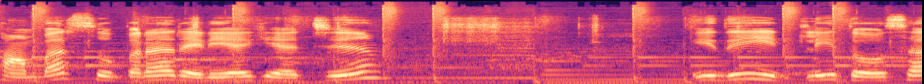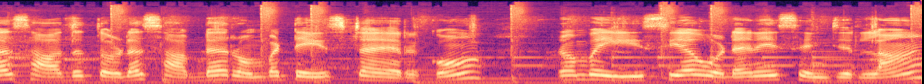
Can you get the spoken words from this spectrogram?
சாம்பார் சூப்பராக ரெடியாகியாச்சு இது இட்லி தோசை சாதத்தோட சாப்பிட ரொம்ப டேஸ்ட்டாக இருக்கும். ரொம்ப ஈஸியாக உடனே செஞ்சிடலாம்.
